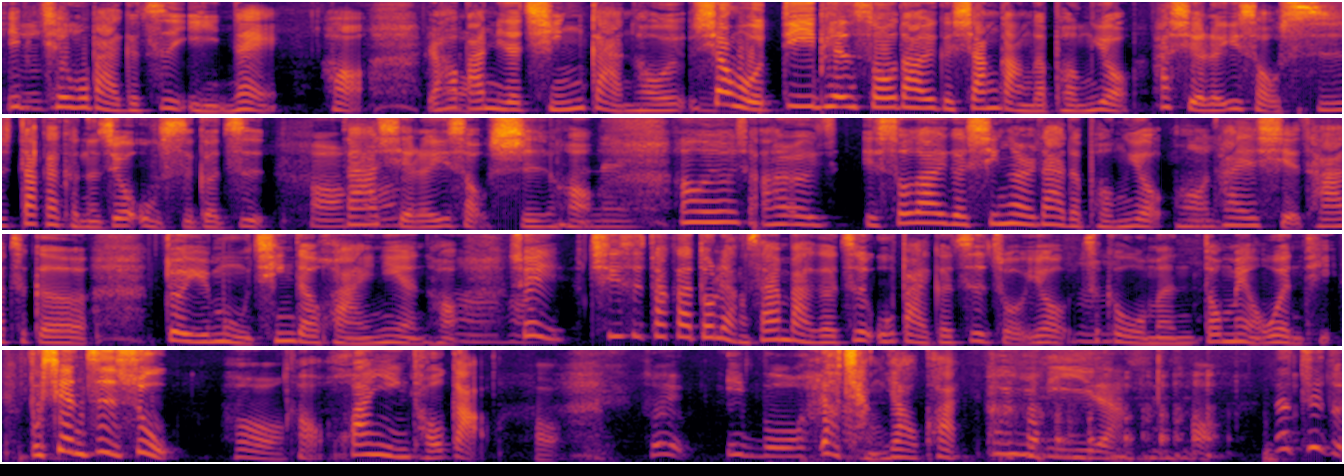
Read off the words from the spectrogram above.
一千五百个字以内。好，然后把你的情感哦，像我第一篇收到一个香港的朋友，他写了一首诗，大概可能只有五十个字，但他写了一首诗哈。然后我就想，还有也收到一个新二代的朋友哦，他也写他这个对于母亲的怀念哈。所以其实大概都两三百个字，五百个字左右，这个我们都没有问题，不限字数。好，欢迎投稿。好，所以一波要抢要快，不一啦。好，那这种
